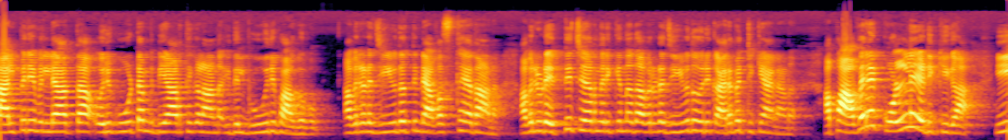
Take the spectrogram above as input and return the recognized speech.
താല്പര്യമില്ലാത്ത ഒരു കൂട്ടം വിദ്യാർത്ഥികളാണ് ഇതിൽ ഭൂരിഭാഗവും. അവരുടെ ജീവിതത്തിന്റെ അവസ്ഥ അതാണ് അവരിവിടെ എത്തിച്ചേർന്നിരിക്കുന്നത് അവരുടെ ജീവിതം ഒരു കരപറ്റിക്കാനാണ്. അപ്പോൾ അവരെ കൊള്ളയടിക്കുക. ഈ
